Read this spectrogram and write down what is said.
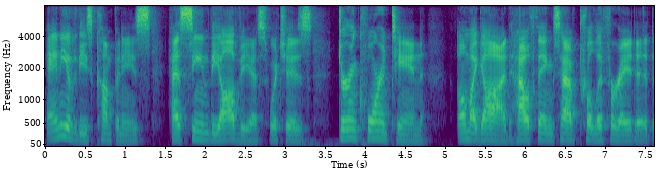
any of these companies has seen the obvious, which is during quarantine, oh my God, how things have proliferated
